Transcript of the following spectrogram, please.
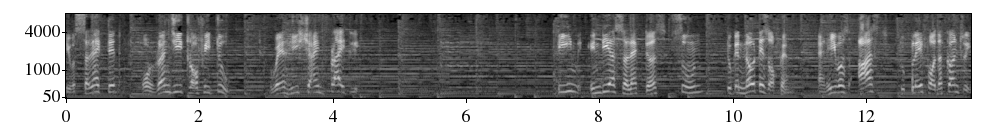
he was selected for Ranji Trophy 2, where he shined brightly. Team India selectors soon took a notice of him and he was asked to play for the country.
